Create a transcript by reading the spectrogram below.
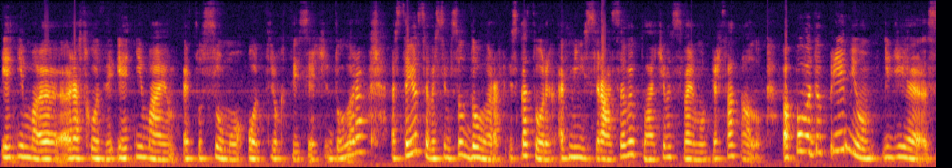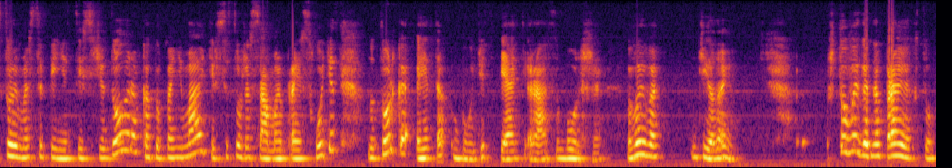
и отнимаем, э, расходы и отнимаем эту сумму от 3000 долларов, остается 800 долларов, из которых администрация выплачивает своему персоналу. По поводу премиум, где стоимость ступени 1000 долларов, как вы понимаете, все то же самое происходит, но только это будет 5 раз больше вывод делаем. Что выгодно проекту?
